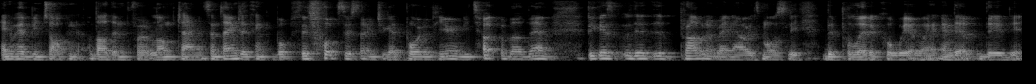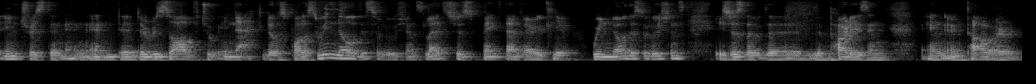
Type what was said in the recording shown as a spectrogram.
and we have been talking about them for a long time. And sometimes i think both the folks are starting to get bored of hearing me talk about them because the, the problem right now is mostly the political will and, the, the, the, interest and, and, and the, the resolve to enact those policies. We know the solutions. Let's just make that very clear. We know the solutions. It's just the, the, the parties in, in, in power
